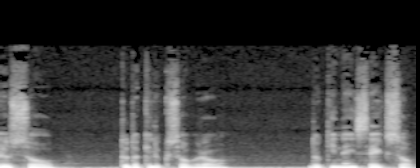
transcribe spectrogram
Eu sou tudo aquilo que sobrou do que nem sei que sou.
